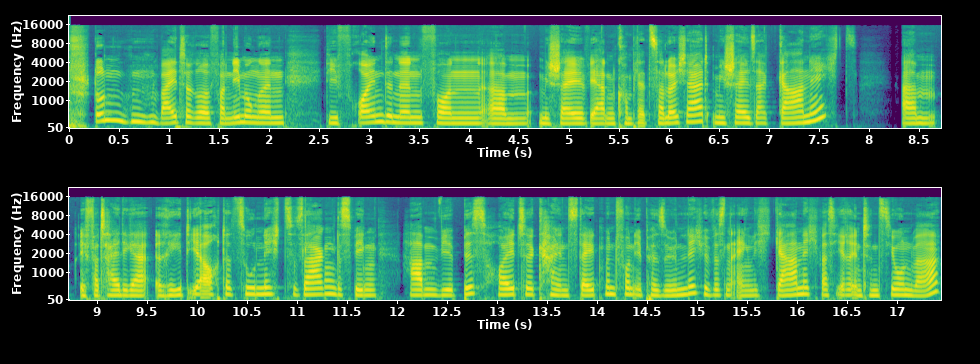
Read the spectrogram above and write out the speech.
Stunden weitere Vernehmungen. Die Freundinnen von ähm, Michelle werden komplett zerlöchert. Michelle sagt gar nichts. Ähm, ihr Verteidiger rät ihr auch dazu, nichts zu sagen. Deswegen haben wir bis heute kein Statement von ihr persönlich. Wir wissen eigentlich gar nicht, was ihre Intention war.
